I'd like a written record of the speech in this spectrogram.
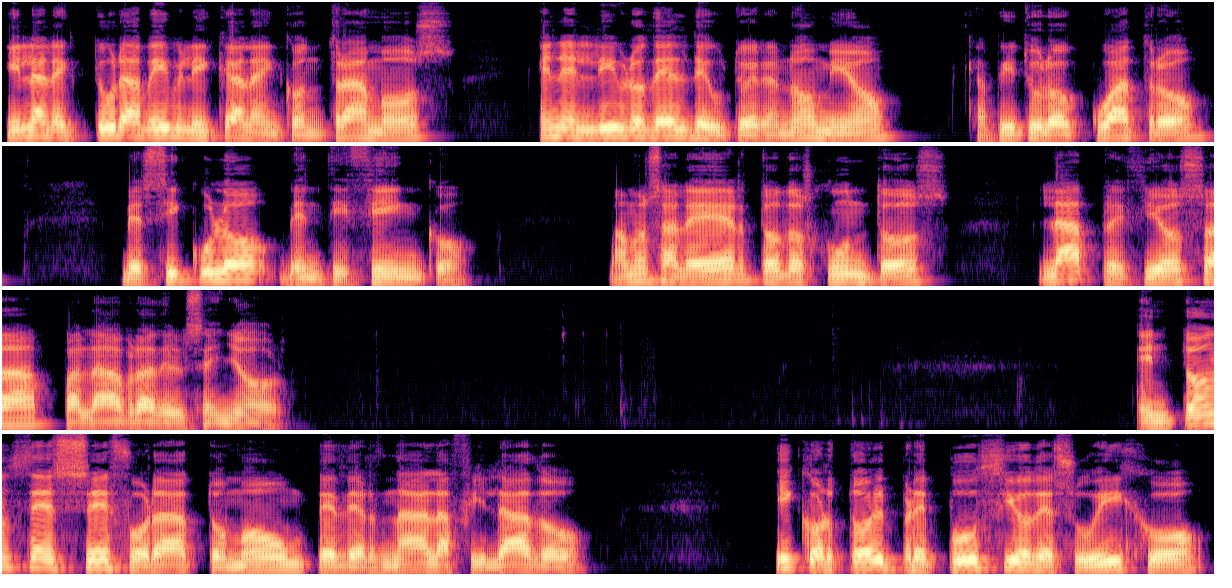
Y la lectura bíblica la encontramos en el libro del Deuteronomio, capítulo 4, versículo 25. Vamos a leer todos juntos la preciosa palabra del Señor. Entonces Séfora tomó un pedernal afilado y cortó el prepucio de su hijo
